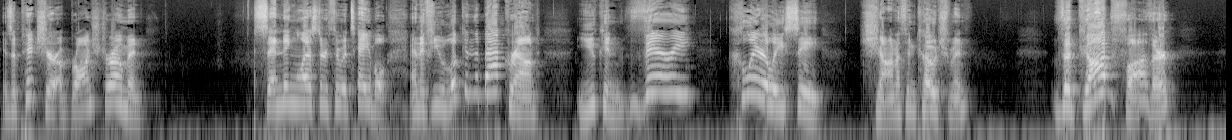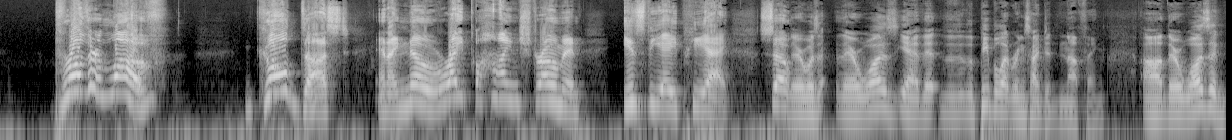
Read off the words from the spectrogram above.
is a picture of Braun Strowman sending Lesnar through a table. And if you look in the background, you can very clearly see Jonathan Coachman, The Godfather, Brother Love, Gold Dust, and I know right behind Strowman is the APA. So There was there was yeah the, the, the people at ringside did nothing. Uh, there was a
